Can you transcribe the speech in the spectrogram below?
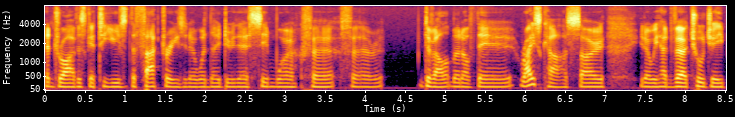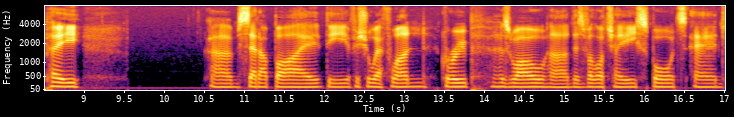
and drivers get to use the factories you know when they do their sim work for for development of their race cars. So you know we had virtual gp um, set up by the official F1 group as well. Um, there's Veloce Esports and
